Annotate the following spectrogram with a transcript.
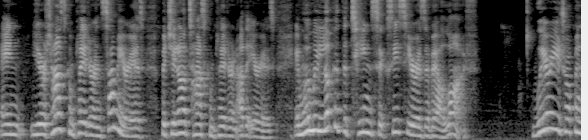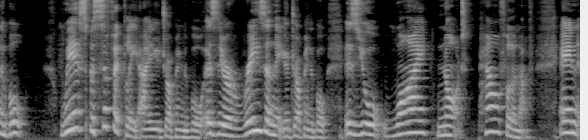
And you're a task completer in some areas, but you're not a task completer in other areas. And when we look at the 10 success areas of our life, where are you dropping the ball? Where specifically are you dropping the ball? Is there a reason that you're dropping the ball? Is your why not powerful enough? And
